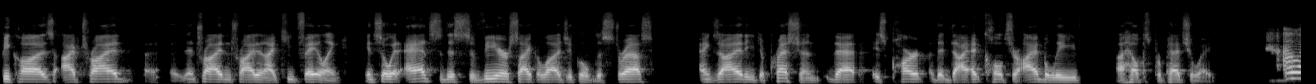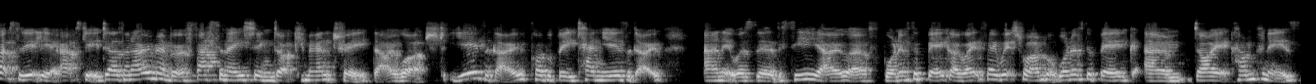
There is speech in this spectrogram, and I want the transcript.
because I've tried uh, and tried and tried and I keep failing. And so it adds to this severe psychological distress, anxiety, depression that is part of the diet culture, I believe, uh, helps perpetuate. Oh, absolutely. It absolutely does. And I remember a fascinating documentary that I watched years ago, probably 10 years ago. And it was the, the CEO of one of the big, I won't say which one, but one of the big um, diet companies.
